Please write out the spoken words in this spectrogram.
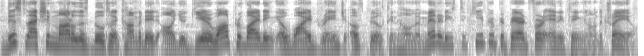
this flagship model is built to accommodate all your gear while providing a wide range of built-in home amenities to keep you prepared for anything on the trail.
